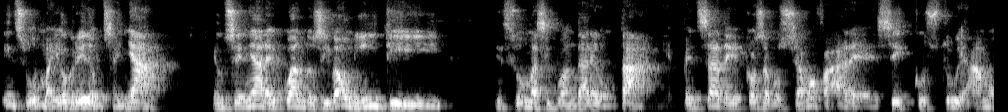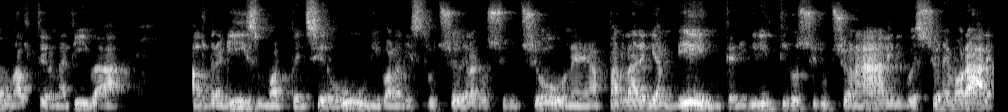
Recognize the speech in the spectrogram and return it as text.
Insomma, io credo è un segnale. È un segnale che quando si va uniti, insomma, si può andare lontani. E pensate che cosa possiamo fare se costruiamo un'alternativa al draghismo, al pensiero unico, alla distruzione della Costituzione, a parlare di ambiente, di diritti costituzionali, di questione morale.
